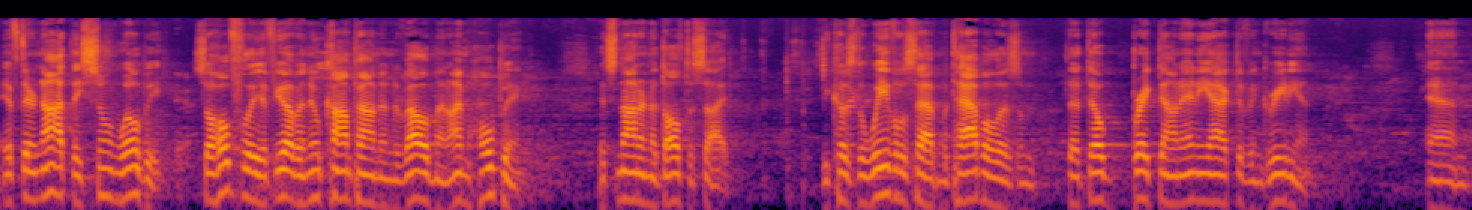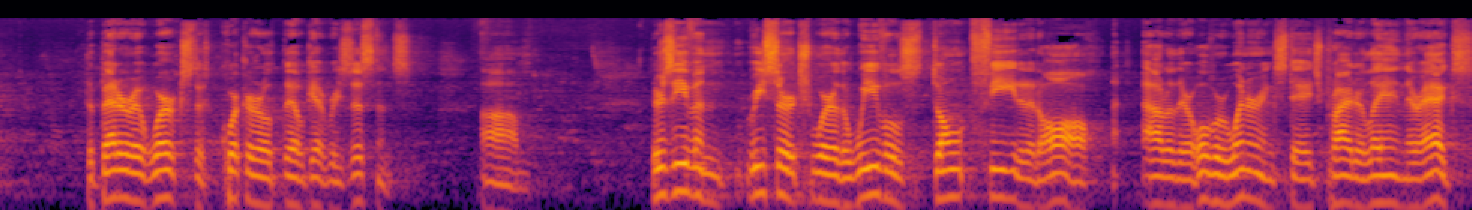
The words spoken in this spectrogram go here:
If they're not, they soon will be. So hopefully, if you have a new compound in development, I'm hoping it's not an adulticide because the weevils have metabolism that they'll break down any active ingredient. And the better it works, the quicker they'll get resistance. Um, there's even research where the weevils don't feed at all out of their overwintering stage prior to laying their eggs.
